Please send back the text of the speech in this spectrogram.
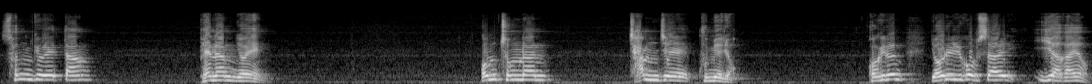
선교의 땅, 배낭여행, 엄청난 잠재 구매력, 거기는 17살 이하가요.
